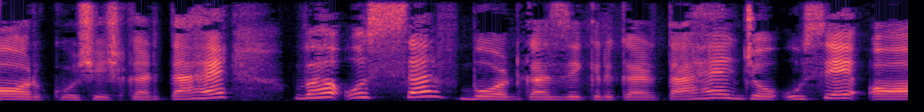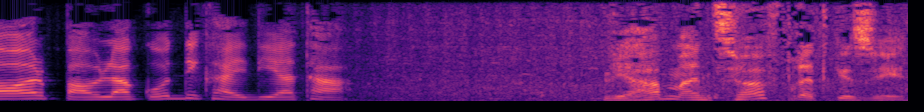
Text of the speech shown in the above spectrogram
और कोशिश करता है वह उस सर्फ बोर्ड का ज़िक्र करता है जो उसे और पावला को दिखाई दिया था Wir haben ein Surfbrett gesehen.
